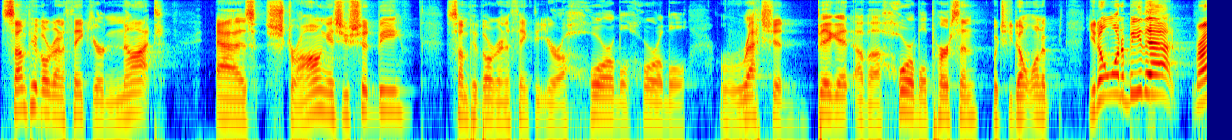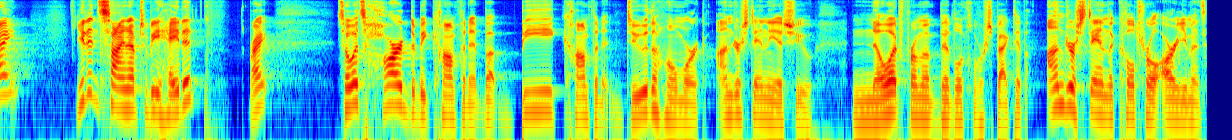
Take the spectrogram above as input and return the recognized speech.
some people are going to think you're not as strong as you should be. Some people are going to think that you're a horrible horrible wretched bigot of a horrible person which you don't want to you don't want to be that right you didn't sign up to be hated right so it's hard to be confident, but be confident. Do the homework, understand the issue, know it from a biblical perspective, understand the cultural arguments,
